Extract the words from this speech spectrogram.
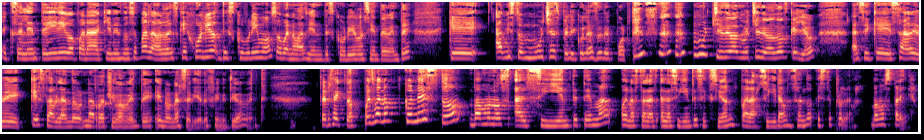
Excelente. Y digo, para quienes no sepan, la verdad es que Julio descubrimos, o bueno, más bien descubrí recientemente, que ha visto muchas películas de deportes. muchísimas, muchísimas más que yo. Así que sabe de qué está hablando narrativamente en una serie, definitivamente. Perfecto. Pues bueno, con esto vámonos al siguiente tema, bueno, hasta la, a la siguiente sección para seguir avanzando este programa. Vamos para allá.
